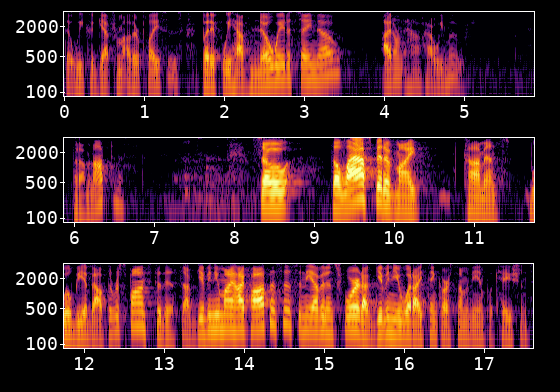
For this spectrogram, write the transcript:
that we could get from other places. But if we have no way to say no, I don't know how we move. But I'm an optimist. so the last bit of my comments will be about the response to this. I've given you my hypothesis and the evidence for it. I've given you what I think are some of the implications.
